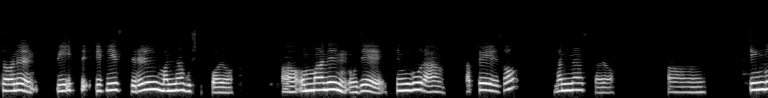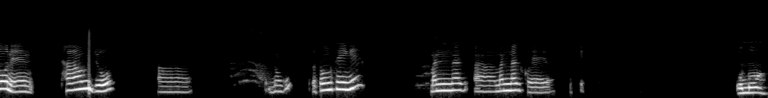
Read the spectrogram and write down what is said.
저는 BTS를 만나고 싶어요. 아, 엄마는 어제 친구랑 카페에서 만났어요. 아, 친구는 다음 주 아, 누구? 동생을 만나 아, 만날 거예요. 어머,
